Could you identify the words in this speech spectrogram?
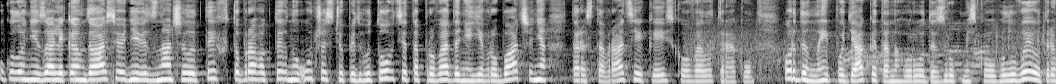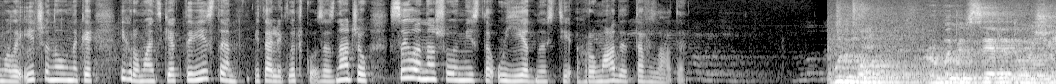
У колонії залі КМДА сьогодні відзначили тих, хто брав активну участь у підготовці та проведенні Євробачення та реставрації київського велотреку. Ордени, подяки та нагороди з рук міського голови отримали і чиновники, і громадські активісти. Віталій Кличко зазначив, сила нашого міста у єдності громади та влади. Будемо робити все для того, щоб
